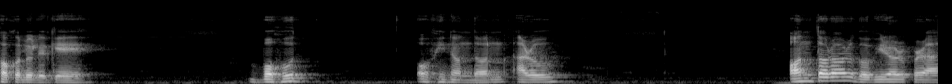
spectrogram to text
সকলোলৈকে বহুত অভিনন্দন আৰু অন্তৰৰ গভীৰৰ পৰা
